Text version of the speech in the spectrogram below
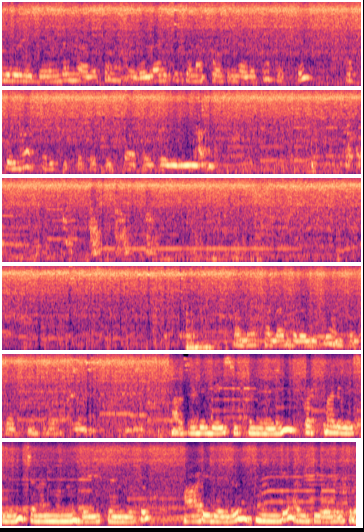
ಈರುಳ್ಳಿ ಬೆಂದಂಗೆ ಆಗುತ್ತೆ ಮತ್ತು ಎಲ್ಲದಕ್ಕೂ ಚೆನ್ನಾಗಿ ಕೋಟಿಂಗ್ ಆಗುತ್ತೆ ಫಸ್ಟು ಉಪ್ಪನ್ನ ರುಚಿಗೆ ತಕ್ಕಷ್ಟು ಉಪ್ಪು ಹಾಕೊಳ್ತಾ ಇದ್ದೀನಿ ನಾನು ಪಲ್ಯ ಕಲರ್ ಬರೋದಕ್ಕೆ ಒಂದು ಸ್ವಲ್ಪ ಆಲ್ರೆಡಿ ಬೇಯಿಸಿಟ್ಕೊಂಡಿದ್ದೀನಿ. ಕಟ್ ಮಾಡಿ ಬೇಯಿಸಿದ್ದೀನಿ. ಚೆನ್ನಾಗಿ ನಾನು ಬೇಯುತ್ತೆ ಅಂದ್ಬಿಟ್ಟು ಆರಿದೆ ಇದು. ನನಗೆ ಅದಕ್ಕೆ ಒಳ್ಳೆ ಈ ಥರ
